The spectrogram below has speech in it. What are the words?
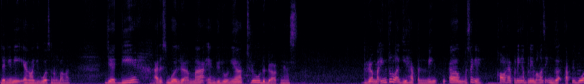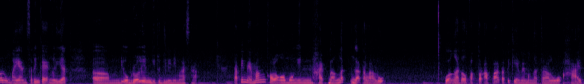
Dan ini yang lagi gue seneng banget. Jadi ada sebuah drama yang judulnya Through the Darkness. Drama ini tuh lagi happening, uh, maksudnya gini, kalau happening happening banget sih enggak, tapi gue lumayan sering kayak ngeliat um, diobrolin gitu di lini masa. Tapi memang kalau ngomongin hype banget nggak terlalu. Gue nggak tahu faktor apa, tapi kayak memang nggak terlalu hype.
